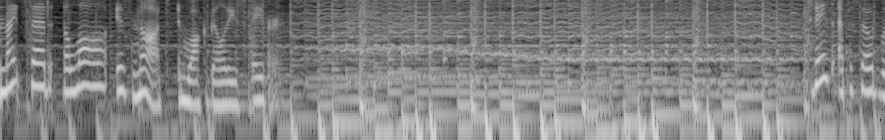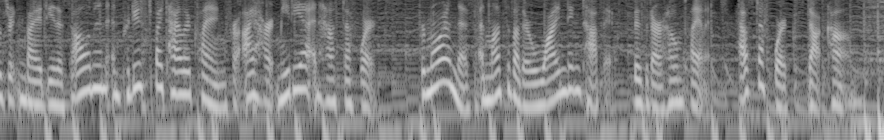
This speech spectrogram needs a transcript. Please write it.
Knight said the law is not in walkability's favor. Today's episode was written by Adina Solomon and produced by Tyler Klang for iHeartMedia and How Stuff Works. For more on this and lots of other winding topics, visit our home planet, howstuffworks.com.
